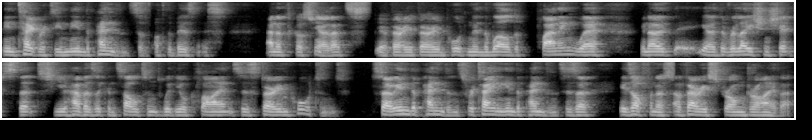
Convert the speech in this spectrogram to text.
the integrity and the independence of, of the business. And of course, you know that's you know, very very important in the world of planning, where you know, the, you know, the relationships that you have as a consultant with your clients is very important. So independence, retaining independence is a is often a, a very strong driver.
